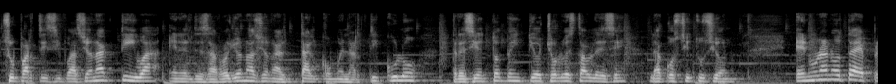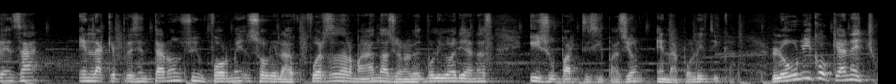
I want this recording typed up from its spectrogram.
Su participación activa en el desarrollo nacional, tal como el artículo 328 lo establece la Constitución, en una nota de prensa en la que presentaron su informe sobre las Fuerzas Armadas Nacionales Bolivarianas y su participación en la política. Lo único que han hecho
